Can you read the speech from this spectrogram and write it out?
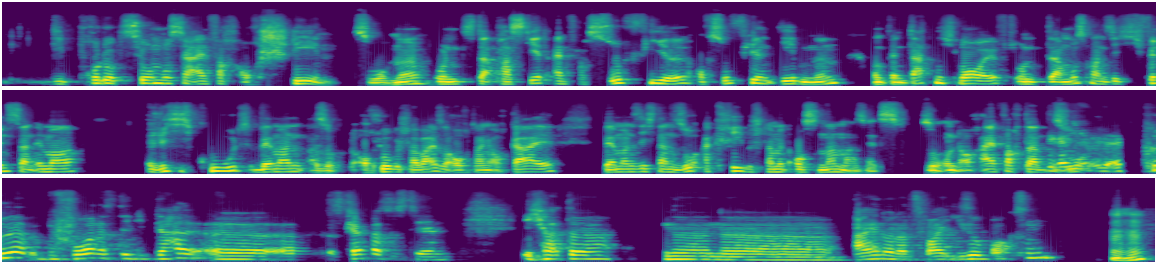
die Produktion muss ja einfach auch stehen. So, ne? Und da passiert einfach so viel auf so vielen Ebenen. Und wenn das nicht läuft, und da muss man sich, ich finde es dann immer richtig gut, wenn man, also auch logischerweise auch dann auch geil, wenn man sich dann so akribisch damit auseinandersetzt. So und auch einfach dann so. Früher, bevor das Digital, äh, das Camper-System, ich hatte eine, eine ein oder zwei ISO-Boxen. Mhm.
